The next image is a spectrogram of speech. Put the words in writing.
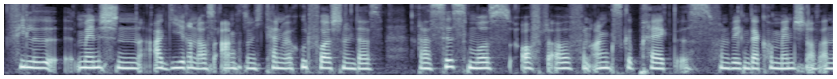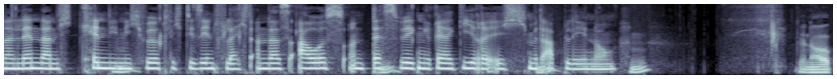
viele Menschen agieren aus Angst und ich kann mir auch gut vorstellen, dass Rassismus oft auch von Angst geprägt ist. Von wegen, da kommen Menschen aus anderen Ländern, ich kenne die nicht wirklich, die sehen vielleicht anders aus und deswegen reagiere ich mit Ablehnung. Genau,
